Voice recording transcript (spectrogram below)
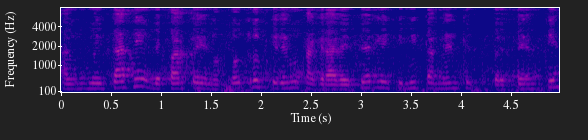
algún mensaje de parte de nosotros. Queremos agradecerle infinitamente su presencia,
